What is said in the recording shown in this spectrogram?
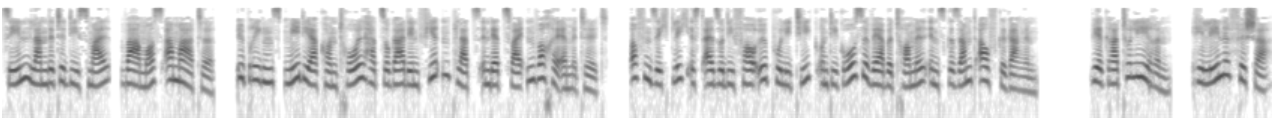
10 landete diesmal Vamos Amate. Übrigens, Media Control hat sogar den vierten Platz in der zweiten Woche ermittelt. Offensichtlich ist also die VÖ-Politik und die große Werbetrommel insgesamt aufgegangen. Wir gratulieren. Helene Fischer.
